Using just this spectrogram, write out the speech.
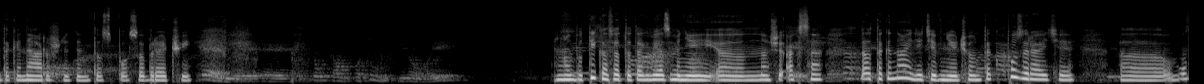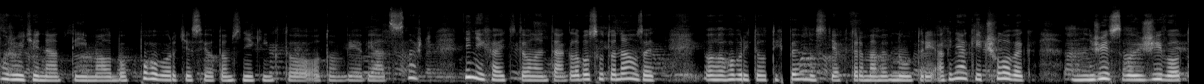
také náročné, tento spôsob reči. Lebo týka sa to tak viac menej uh, naše, ak sa no, tak nájdete v niečom, tak pozerajte, Uh, uvažujte nad tým, alebo pohovorte si o tom s niekým, kto o tom vie viac. Snažte, nenechajte to len tak, lebo sú to naozaj, uh, hovorí to o tých pevnostiach, ktoré máme vnútri. Ak nejaký človek um, žije svoj život,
